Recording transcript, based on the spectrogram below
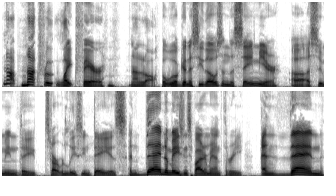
not not for light fare, not at all. But we're going to see those in the same year, uh, assuming they start releasing days. And then Amazing Spider Man 3. And then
